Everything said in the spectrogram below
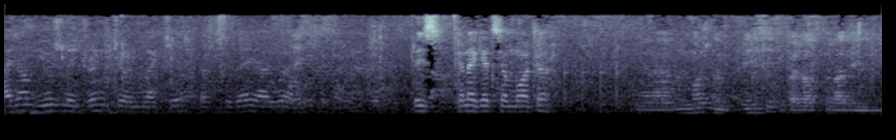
I don't usually drink during lectures, but today I will. Please, can I get some water? Э, Можно принесите, пожалуйста, воды мне.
